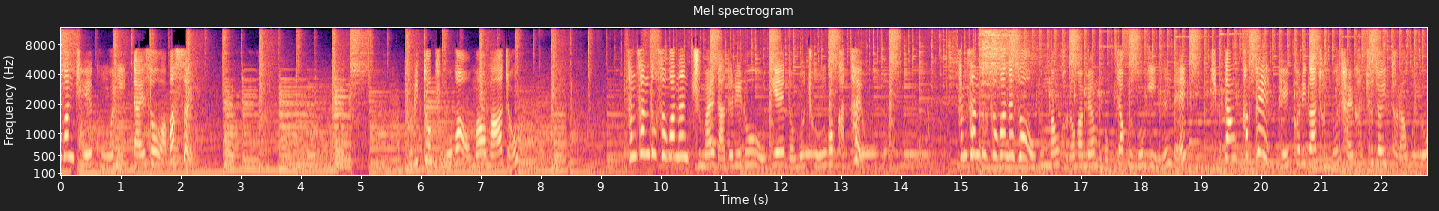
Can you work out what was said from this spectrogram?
삼산도서관 뒤에 공원이 있다 해서 와봤어요. 놀이터 규모가 어마어마하죠? 삼산도서관은 주말 나들이로 오기에 너무 좋은 것 같아요. 삼산도서관에서 5분만 걸어가면 먹자 골목이 있는데 식당, 카페, 베이커리가 전부 잘 갖춰져 있더라고요.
